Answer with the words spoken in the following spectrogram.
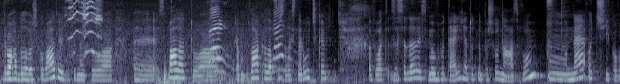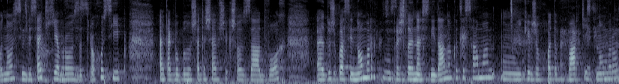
Дорога була важкуватою, дитина то е, спала, то прям плакала, просилась на ручки. От, заселились ми в готель. Я тут напишу назву. Неочікувано 70 євро за трьох осіб. Е, Так би було ще дешевше, якщо за двох. Е, Дуже класний номер. Прийшли на сніданок, це саме, який вже входив в вартість номеру.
